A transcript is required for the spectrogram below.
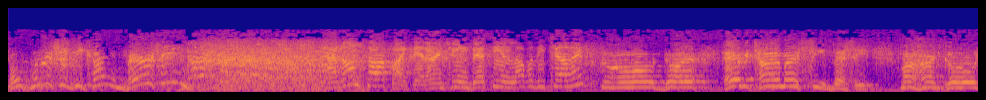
Won't witnesses be kind of embarrassing? Now, don't talk like that. Aren't you and Bessie in love with each other? Oh, daughter, every time I see Bessie, my heart goes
